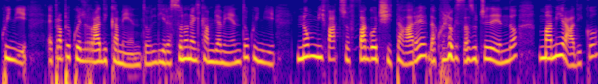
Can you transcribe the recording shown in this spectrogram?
Quindi è proprio quel radicamento, il dire sono nel cambiamento, quindi non mi faccio fagocitare da quello che sta succedendo, ma mi radico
